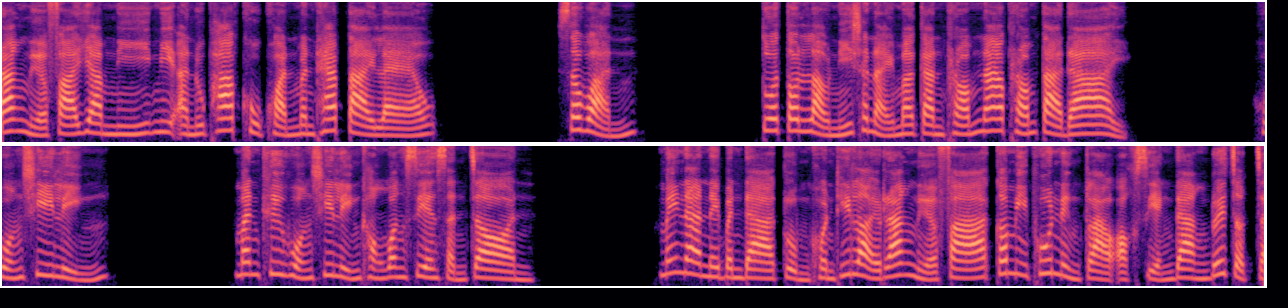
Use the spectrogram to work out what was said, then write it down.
ร่างเหนือฟ้ายามนี้มีอนุภาพขู่ขวัญมันแทบตายแล้ว สวรรค์ ตัวตนเหล่านี้ฉไหนมากันพร้อมหน้าพร้อมตาได้ หวงชีหลิง มันคือหวงชีหลิงของวังเซียนสัญจร ไม่นานในบรรดากลุ่มคนที่ลอยร่างเหนือฟ้าก็มีผู้หนึ่งกล่าวออกเสียงดังด้วยจดจ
